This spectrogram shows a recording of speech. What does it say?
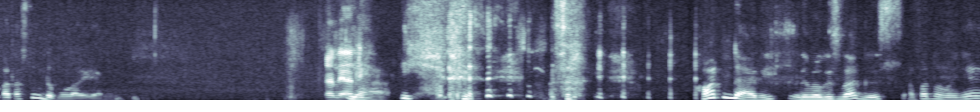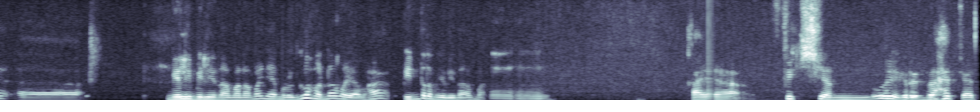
ke atas tuh udah mulai yang aneh-aneh ya masa Honda nih udah bagus-bagus apa namanya eh, milih-milih nama-namanya menurut gue Honda sama Yamaha pinter milih nama Mhm. kayak Fiction, wih keren banget kan,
